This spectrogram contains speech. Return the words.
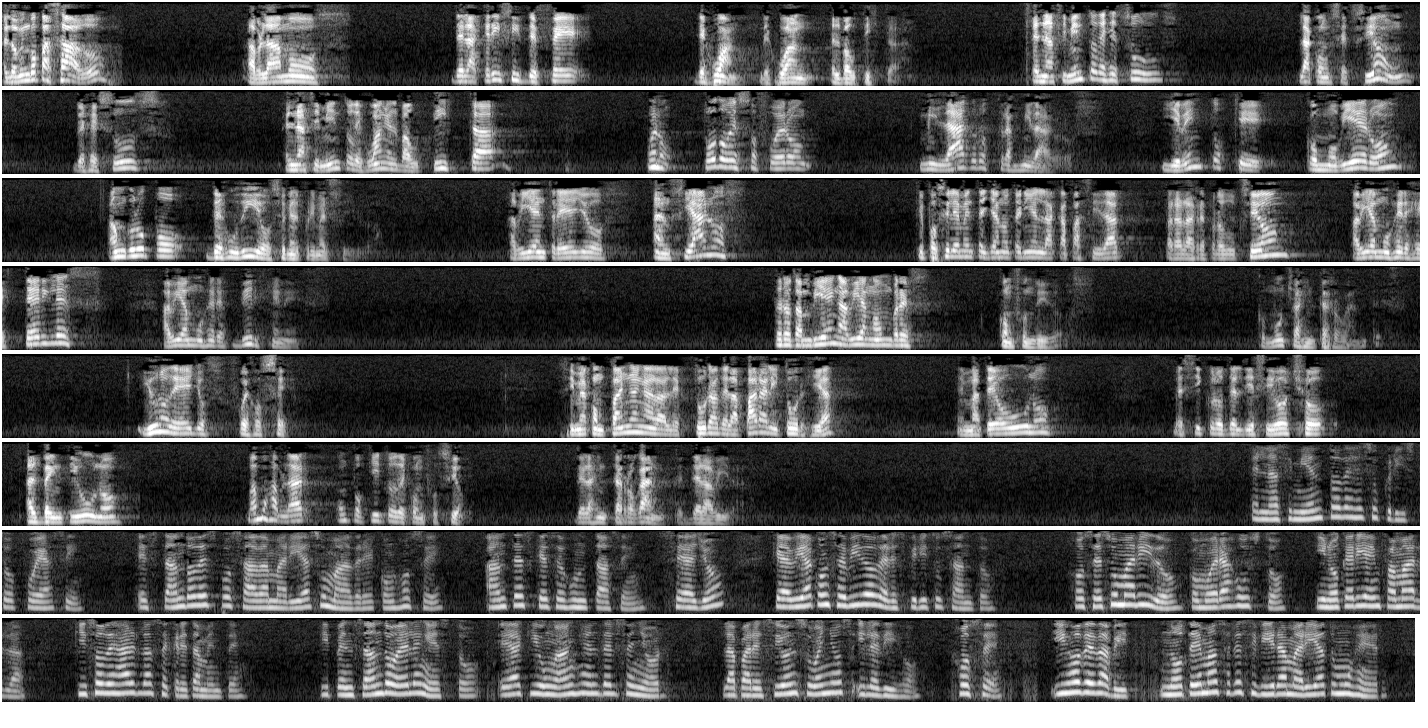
El domingo pasado hablamos de la crisis de fe de Juan, de Juan el Bautista. El nacimiento de Jesús, la concepción de Jesús, el nacimiento de Juan el Bautista, bueno, todo eso fueron milagros tras milagros y eventos que conmovieron a un grupo de judíos en el primer siglo. Había entre ellos ancianos que posiblemente ya no tenían la capacidad para la reproducción, había mujeres estériles, había mujeres vírgenes. Pero también habían hombres confundidos, con muchas interrogantes. Y uno de ellos fue José. Si me acompañan a la lectura de la paraliturgia, en Mateo 1, versículos del 18 al 21, vamos a hablar un poquito de confusión, de las interrogantes de la vida. El nacimiento de Jesucristo fue así. Estando desposada María su madre con José, antes que se juntasen, se halló que había concebido del Espíritu Santo. José su marido, como era justo y no quería infamarla, quiso dejarla secretamente. Y pensando él en esto, he aquí un ángel del Señor le apareció en sueños y le dijo, José, hijo de David, no temas recibir a María tu mujer,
